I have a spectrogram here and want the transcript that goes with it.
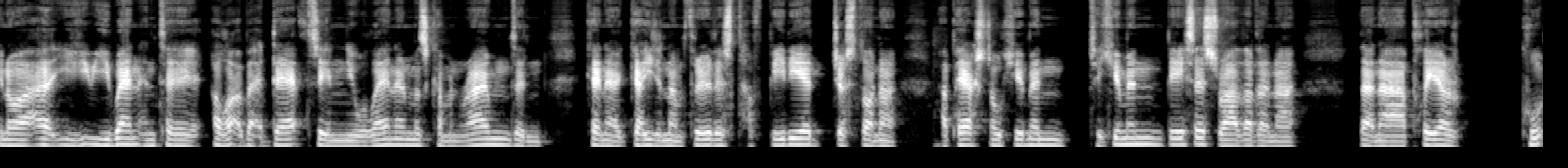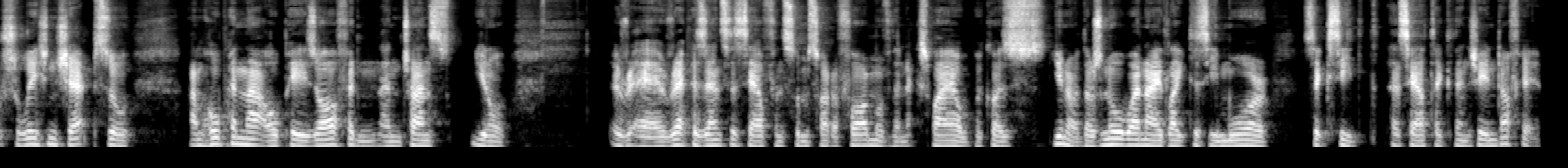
You know, you went into a little bit of depth saying Neil Lennon was coming round and kind of guiding him through this tough period, just on a, a personal human to human basis rather than a than a player coach relationship. So I'm hoping that all pays off and, and trans, you know, uh, represents itself in some sort of form over the next while because you know there's no one I'd like to see more succeed at Celtic than Shane Duffy.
